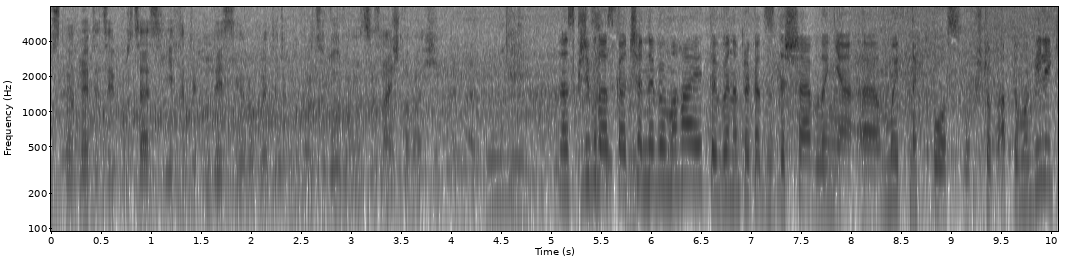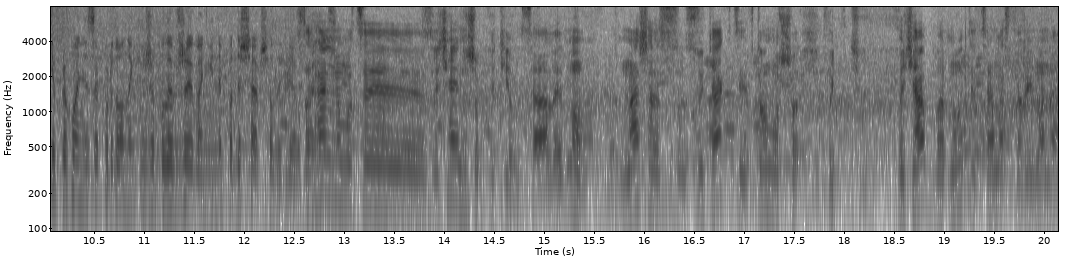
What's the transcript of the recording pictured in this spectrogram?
ускладнити цей процес, їхати кудись і робити таку процедуру, ну це значно важче. Ну, Скажіть, будь ласка, чи не вимагаєте ви, наприклад, здешевлення е, митних послуг, щоб автомобілі, які приходять за кордон, які вже були вживані, не подешевшали для В загальному це звичайно, щоб хотілося, але ну наша суть акції в тому, що хоч, хоча б вернути це на старий манер,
